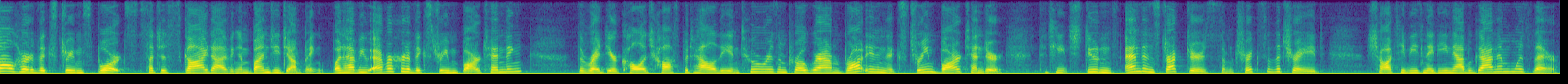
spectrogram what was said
all heard of extreme sports, such as skydiving and bungee jumping, but have you ever heard of extreme bartending? The Red Deer College Hospitality and Tourism program brought in an extreme bartender to teach students and instructors some tricks of the trade. Shaw TV's Nadine Abou-Ganim was there.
